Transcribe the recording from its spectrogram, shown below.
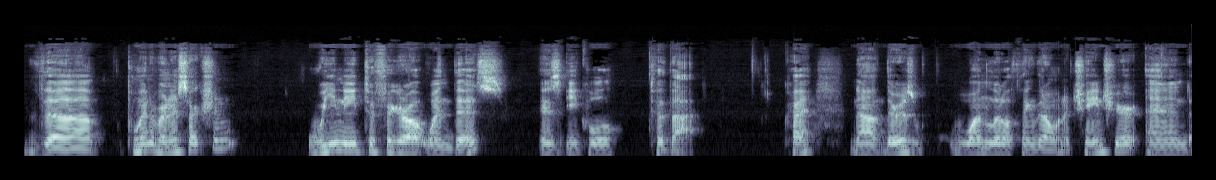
the point of intersection, we need to figure out when this is equal to that. Okay, now there is one little thing that I want to change here and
